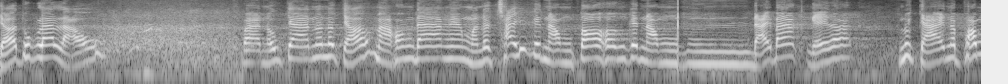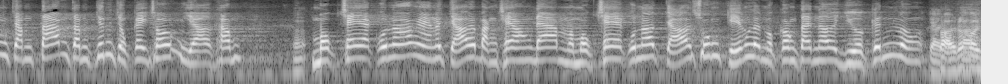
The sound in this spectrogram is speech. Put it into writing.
chở thuốc lá lậu. Bà nội cha nó nó chở mà honda nghe mà nó sấy cái nòng to hơn cái nòng đại bác vậy đó. Nó chạy nó phóng trăm tám trăm chín chục cây số giờ không? Một xe của nó nghe nó chở bằng xe honda mà một xe của nó chở xuống chuyển lên một container vừa kính luôn. Trời đất ơi.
